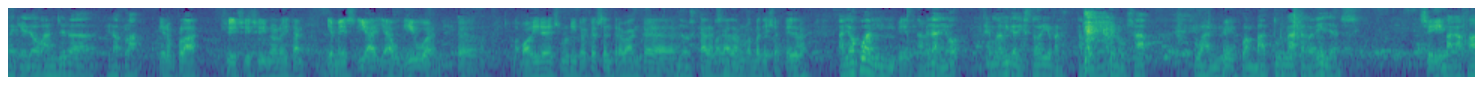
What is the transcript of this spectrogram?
de que allò abans era, era pla. era un pla sí, sí, sí, no, no, i tant i a més ja, ja ho diuen que la boira és l'única que s'entrebanca Dos, cada sí. vegada amb la mateixa pedra Allò quan... I bé. A veure, allò... Fem una mica d'història per, per la gent que no ho sap. Quan, Sí. quan va tornar a Tarradellas, sí, va agafar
